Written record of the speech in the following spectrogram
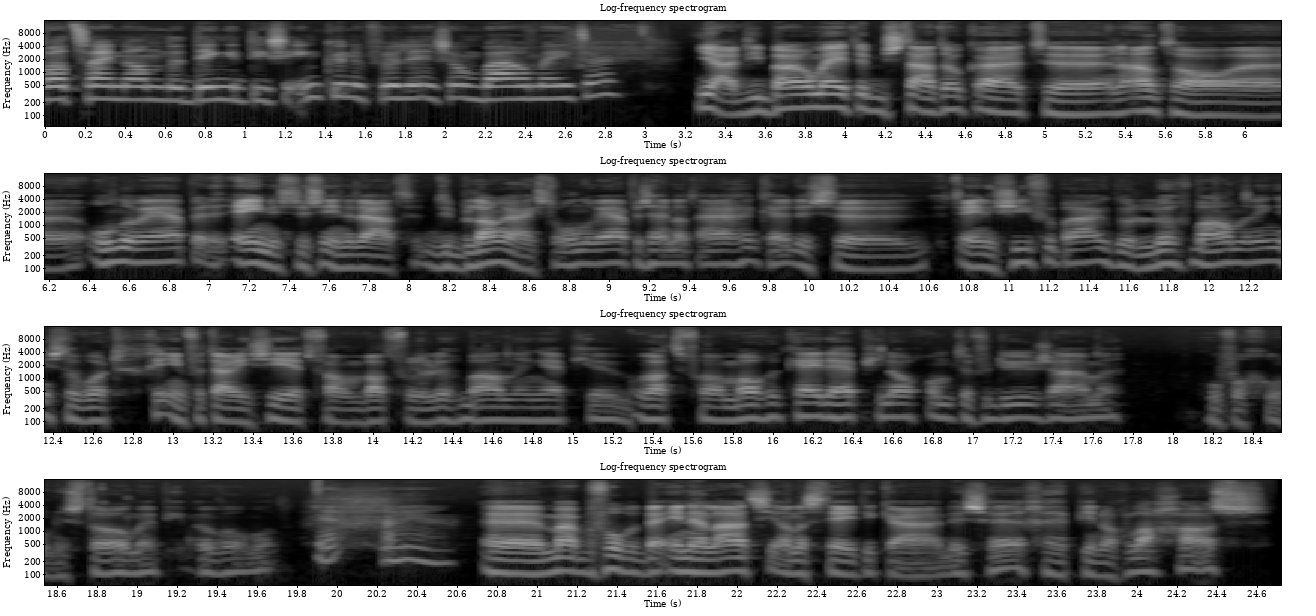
wat zijn dan de dingen die ze in kunnen vullen in zo'n barometer? Ja, die barometer bestaat ook uit uh, een aantal uh, onderwerpen. Eén is dus inderdaad, de belangrijkste onderwerpen zijn dat eigenlijk. Hè? Dus uh, het energieverbruik door de luchtbehandeling. Dus er wordt geïnventariseerd van wat voor luchtbehandeling heb je, wat voor mogelijkheden heb je nog om te verduurzamen. Hoeveel groene stroom heb je bijvoorbeeld? Ja. Oh ja. maar bijvoorbeeld bij inhalatieanesthetica, dus hè, heb je nog lachgas,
